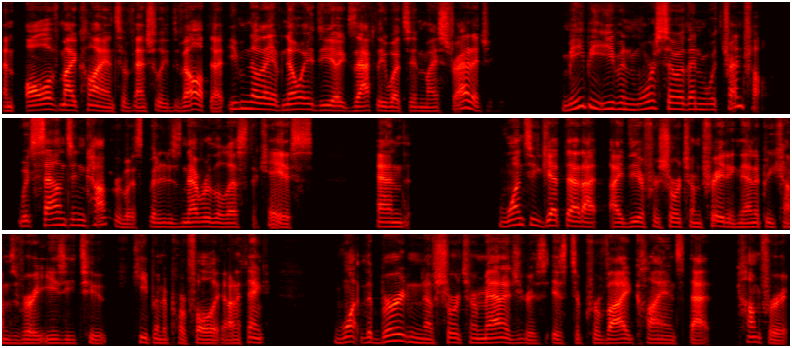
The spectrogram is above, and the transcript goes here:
And all of my clients eventually develop that, even though they have no idea exactly what's in my strategy. Maybe even more so than with trend following which sounds incongruous, but it is nevertheless the case. And once you get that idea for short term trading, then it becomes very easy to keep in a portfolio. And I think what the burden of short term managers is to provide clients that comfort.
